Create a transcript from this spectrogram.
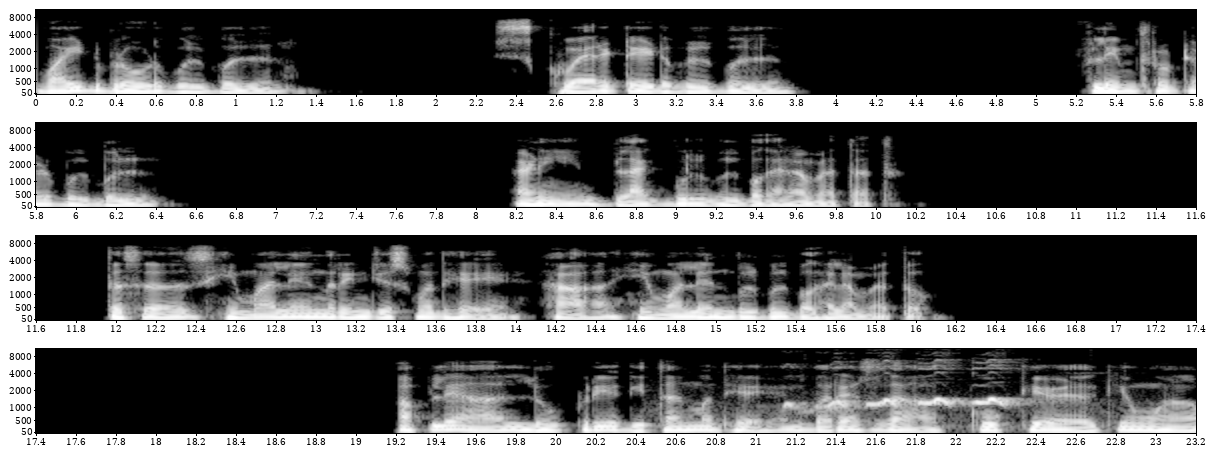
white browed bulbul square टेड बुलबुल फ्लेम थ्रोटेड बुलबुल आणि ब्लॅक बुलबुल बघायला मिळतात. तसंच हिमालयन रेंजेसमध्ये हा हिमालयन बुलबुल बघायला मिळतो. आपल्या लोकप्रिय गीतांमध्ये बऱ्याचदा कोकेळ किंवा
